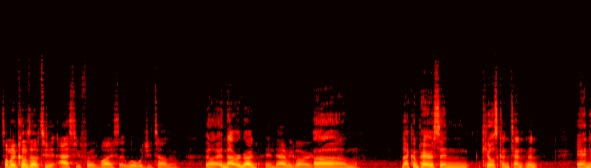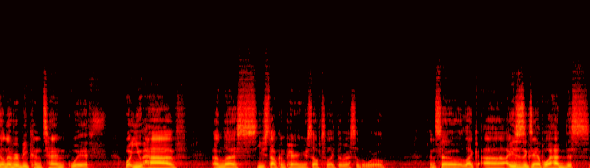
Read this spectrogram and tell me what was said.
somebody comes up to you and asks you for advice. Like, what would you tell them Uh, in that regard, in that regard? um, that comparison kills contentment, and you'll never be content with what you have unless you stop comparing yourself to like the rest of the world. And so, like, uh, I use this example. I had this,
